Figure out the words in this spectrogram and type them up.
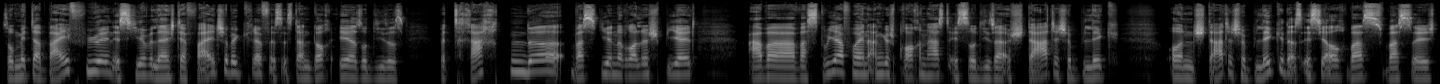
So mit dabei fühlen ist hier vielleicht der falsche Begriff. Es ist dann doch eher so dieses Betrachtende, was hier eine Rolle spielt. Aber was du ja vorhin angesprochen hast, ist so dieser statische Blick. Und statische Blicke, das ist ja auch was, was sich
